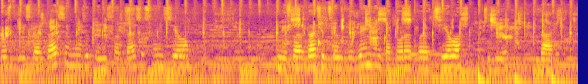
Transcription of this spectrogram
Просто наслаждайся музыкой, наслаждайся своим телом. Наслаждайся тем движением, которое твое тело тебе дарит.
